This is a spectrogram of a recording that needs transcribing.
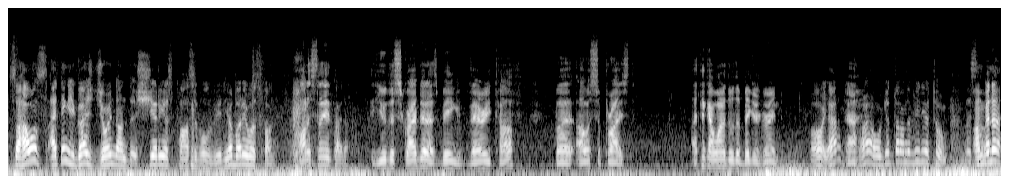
So how was? I think you guys joined on the shittiest possible video, but it was fun. Honestly, Kind of. you described it as being very tough, but I was surprised. I think I want to do the bigger grain. Oh yeah. Yeah. Well, we'll get that on the video too. Let's I'm gonna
